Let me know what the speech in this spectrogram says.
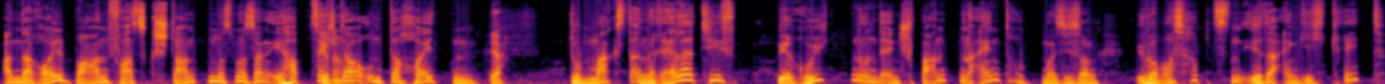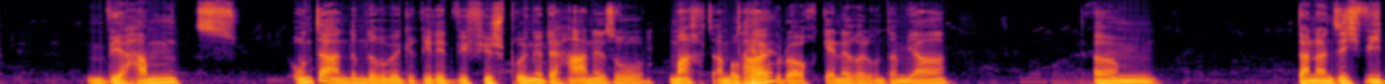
an der Rollbahn fast gestanden, muss man sagen. Ihr habt euch Genau. da unterhalten. Ja. Du machst einen relativ beruhigten und entspannten Eindruck, muss ich sagen. Über was habt denn ihr da eigentlich geredet? Wir haben unter anderem darüber geredet, wie viele Sprünge der Hane so macht am Okay. Tag oder auch generell unterm Jahr. Ähm, dann an sich, wie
